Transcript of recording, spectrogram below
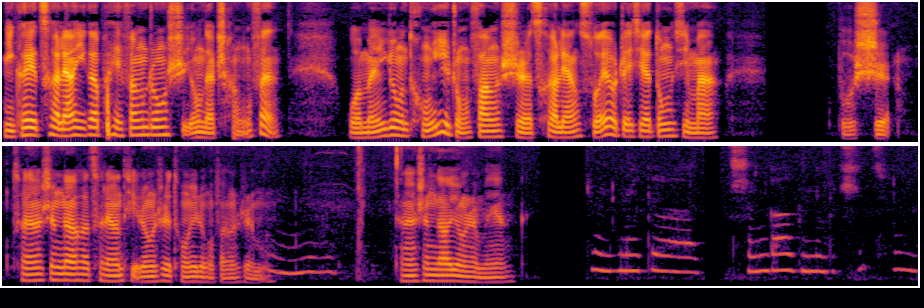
你可以测量一个配方中使用的成分。我们用同一种方式测量所有这些东西吗？不是。测量身高和测量体重是同一种方式吗？测量身高用什么呀？用那个身高的那个尺寸。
